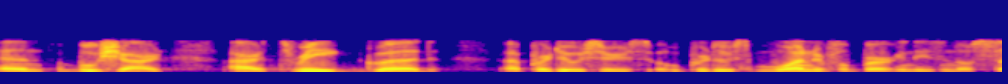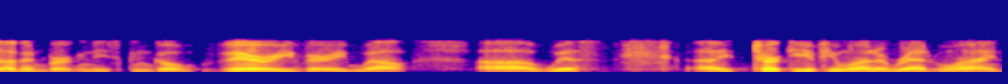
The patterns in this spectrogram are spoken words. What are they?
and Bouchard are three good uh, producers who produce wonderful burgundies, and those southern burgundies can go very, very well uh, with uh, turkey if you want a red wine.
